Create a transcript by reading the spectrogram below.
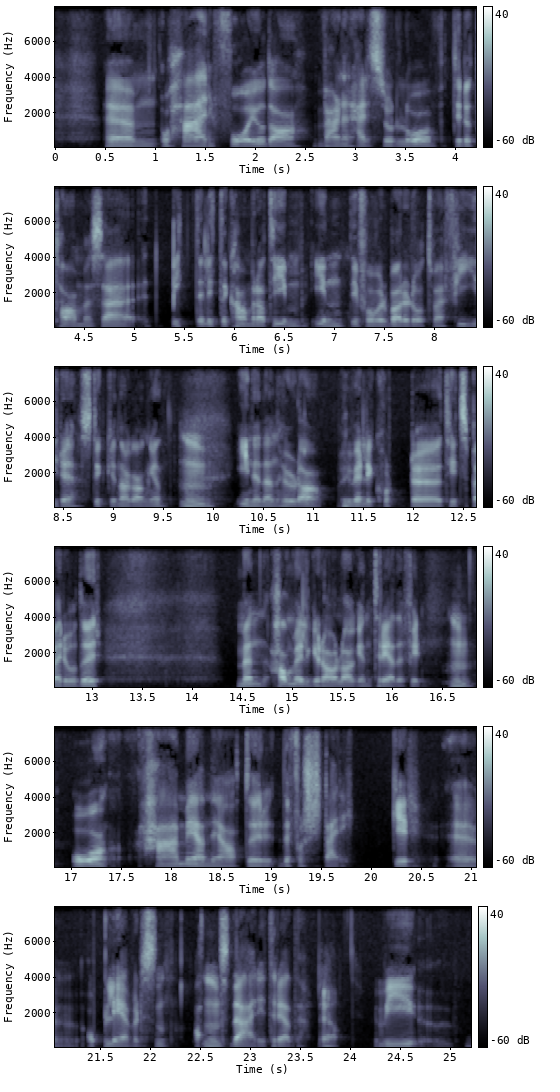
Um, og her får jo da Werner Herzog lov til å ta med seg et bitte lite kamerateam inn. De får vel bare lov til å være fire stykken av gangen inn i den hula i veldig korte tidsperioder. Men han velger da å lage en 3D-film. Og her mener jeg at det, forsterker eh, opplevelsen at det er i 3D. Ja. Vi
